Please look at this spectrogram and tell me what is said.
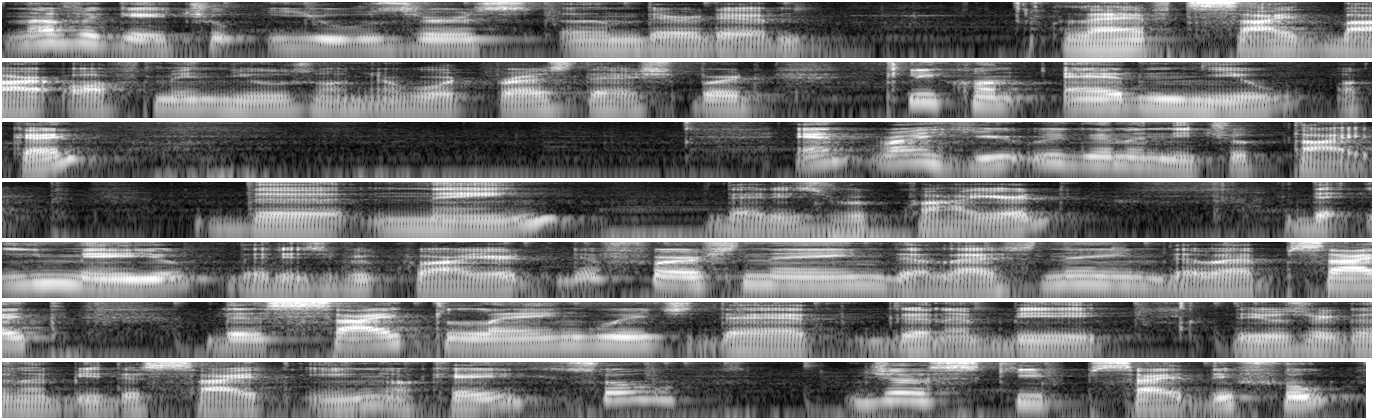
navigate to users under the left sidebar of menus on your WordPress dashboard, click on add new, okay? And right here, we're gonna need to type the name that is required, the email that is required, the first name, the last name, the website, the site language that gonna be, the user gonna be the site in, okay? So just keep site default.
